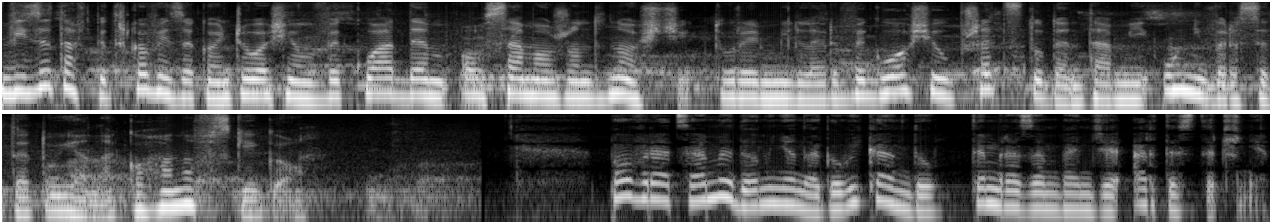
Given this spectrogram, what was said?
Wizyta w Piotrkowie zakończyła się wykładem o samorządności, który Miller wygłosił przed studentami Uniwersytetu Jana Kochanowskiego. Powracamy do minionego weekendu. Tym razem będzie artystycznie.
